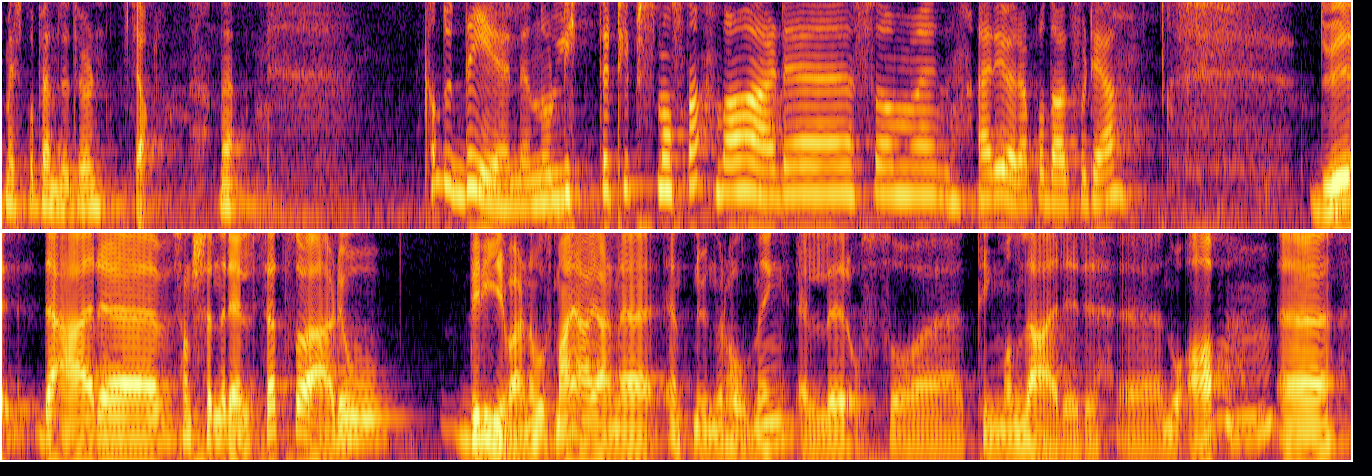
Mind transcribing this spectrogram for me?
mest, på, pendleturen? Ja. ja. Kan du dele noen lyttertips med oss, da? Hva er det som er i øra på dag for tida? Du, det er sånn generelt sett så er det jo driverne hos meg er gjerne enten underholdning eller også eh, ting man lærer eh, noe av. Mm. Eh,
